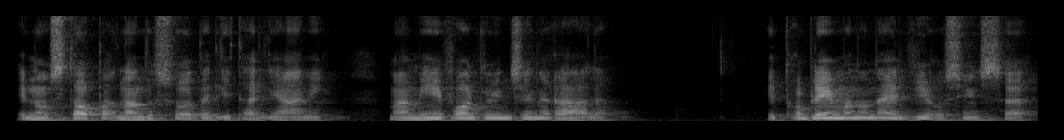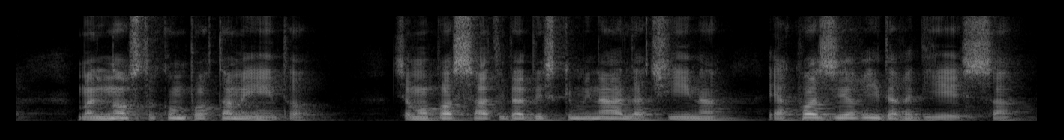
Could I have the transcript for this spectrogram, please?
e non sto parlando solo degli italiani, ma mi rivolgo in generale. Il problema non è il virus in sé, ma il nostro comportamento. Siamo passati da discriminare la Cina e a quasi ridere di essa,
